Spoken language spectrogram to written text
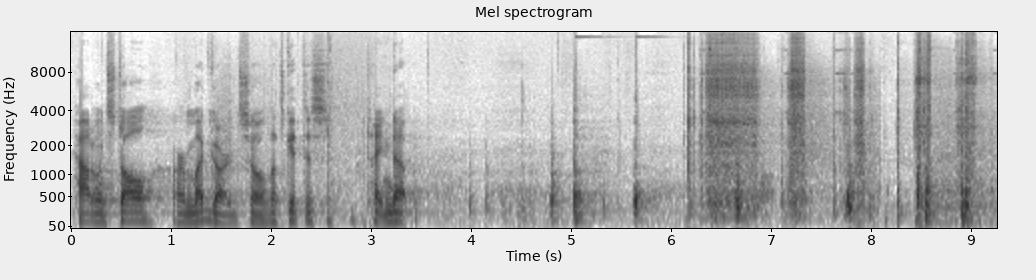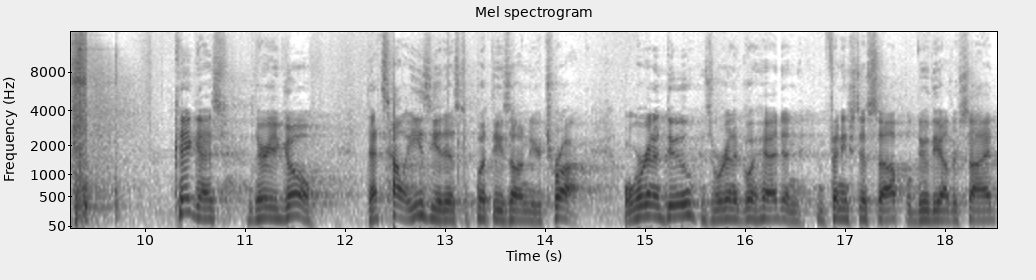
how to install our mud guard. So let's get this tightened up. Okay guys, there you go. That's how easy it is to put these onto your truck. What we're gonna do is we're gonna go ahead and finish this up. We'll do the other side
